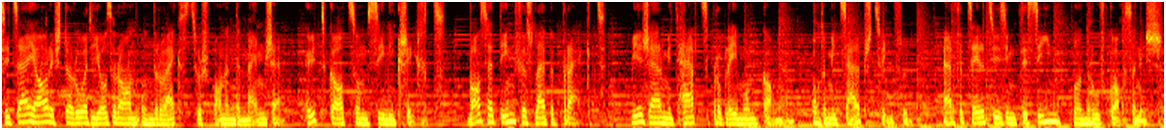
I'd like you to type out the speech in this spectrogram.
Seit zehn Jahren ist der Rudi Josoran unterwegs zu spannenden Menschen. Heute geht es um seine Geschichte. Was hat ihn fürs Leben geprägt? Wie ist er mit Herzproblemen umgegangen? Oder mit Selbstzweifeln? Er erzählt es uns im Tessin, wo er aufgewachsen ist.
